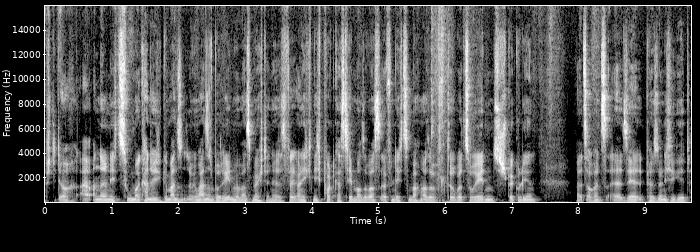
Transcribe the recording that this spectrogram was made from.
steht auch anderen nicht zu. Man kann natürlich gemeinsam, gemeinsam darüber reden, wenn man es möchte. Ne? Das ist vielleicht auch nicht, nicht Podcast-Thema, sowas öffentlich zu machen, also darüber zu reden, zu spekulieren, weil es auch ins äh, sehr Persönliche geht.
